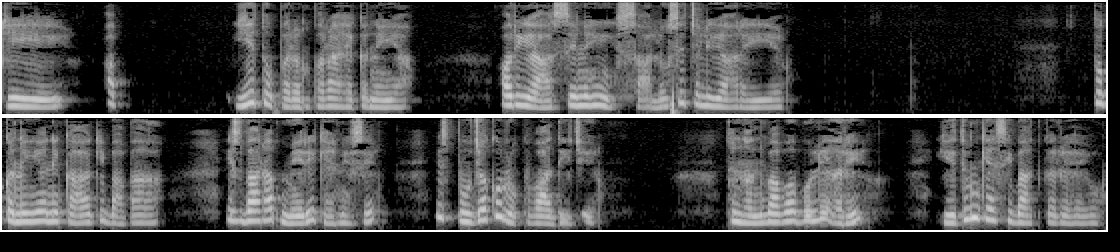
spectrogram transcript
कि, अब ये तो परंपरा है कन्हैया, और ये आज से नहीं, सालों से चली आ रही है। तो कन्हैया ने कहा कि, बाबा, इस बार आप मेरे कहने से इस पूजा को रुकवा दीजिए। तो नंद बाबा बोले, अरे, ये तुम कैसी बात कर रहे हो?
